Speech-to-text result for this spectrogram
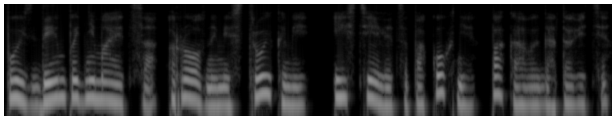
Пусть дым поднимается ровными струйками и стелется по кухне, пока вы готовите.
